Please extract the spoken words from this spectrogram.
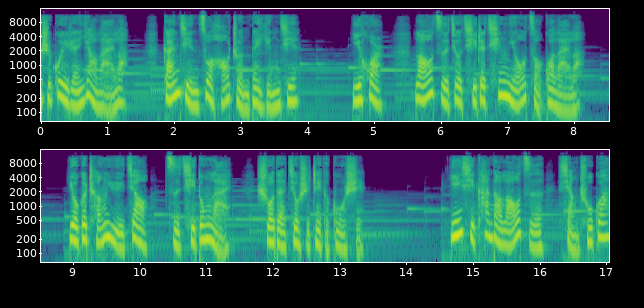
是贵人要来了，赶紧做好准备迎接。一会儿，老子就骑着青牛走过来了。有个成语叫“紫气东来”，说的就是这个故事。尹喜看到老子想出关，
